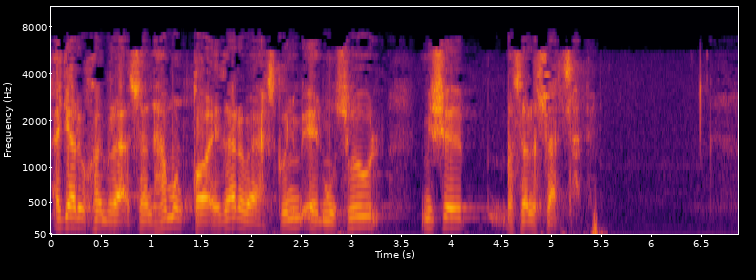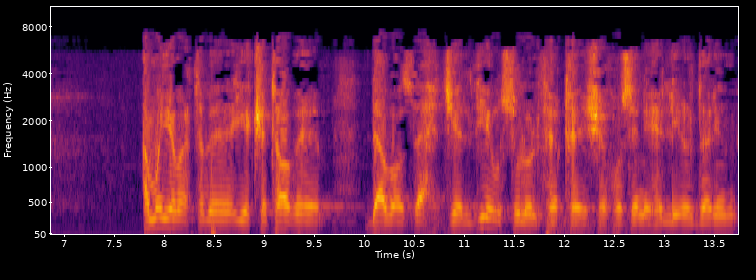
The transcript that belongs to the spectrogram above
اگر بخوایم رأسا همون قاعده رو بحث کنیم علم اصول میشه مثلا صد صفحه. اما یه مرتبه یه کتاب دوازده جلدی اصول الفقه شیخ حسین هلی رو داریم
